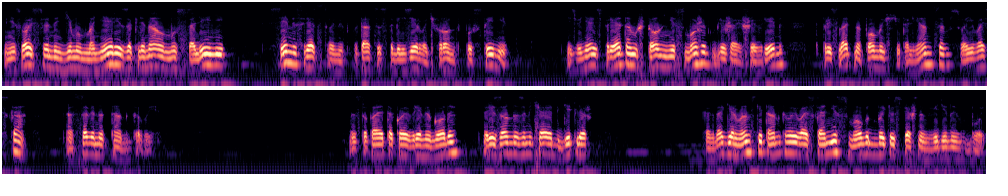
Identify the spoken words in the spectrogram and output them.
в несвойственной ему манере заклинал Муссолини всеми средствами попытаться стабилизировать фронт в пустыне, извиняясь при этом, что он не сможет в ближайшее время прислать на помощь итальянцам свои войска, особенно танковые. Наступает такое время года, резонно замечает Гитлер, когда германские танковые войска не смогут быть успешно введены в бой.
